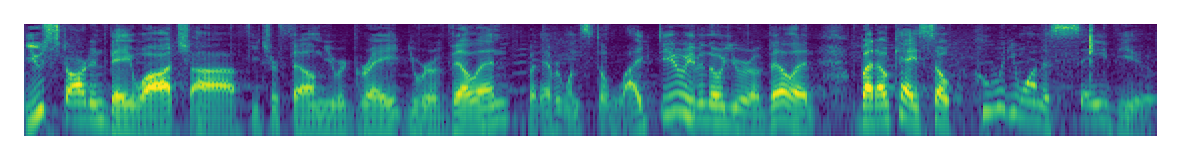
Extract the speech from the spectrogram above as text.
You starred in Baywatch, uh, feature film. You were great. You were a villain, but everyone still liked you, even though you were a villain. But okay, so who would you want to save you,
